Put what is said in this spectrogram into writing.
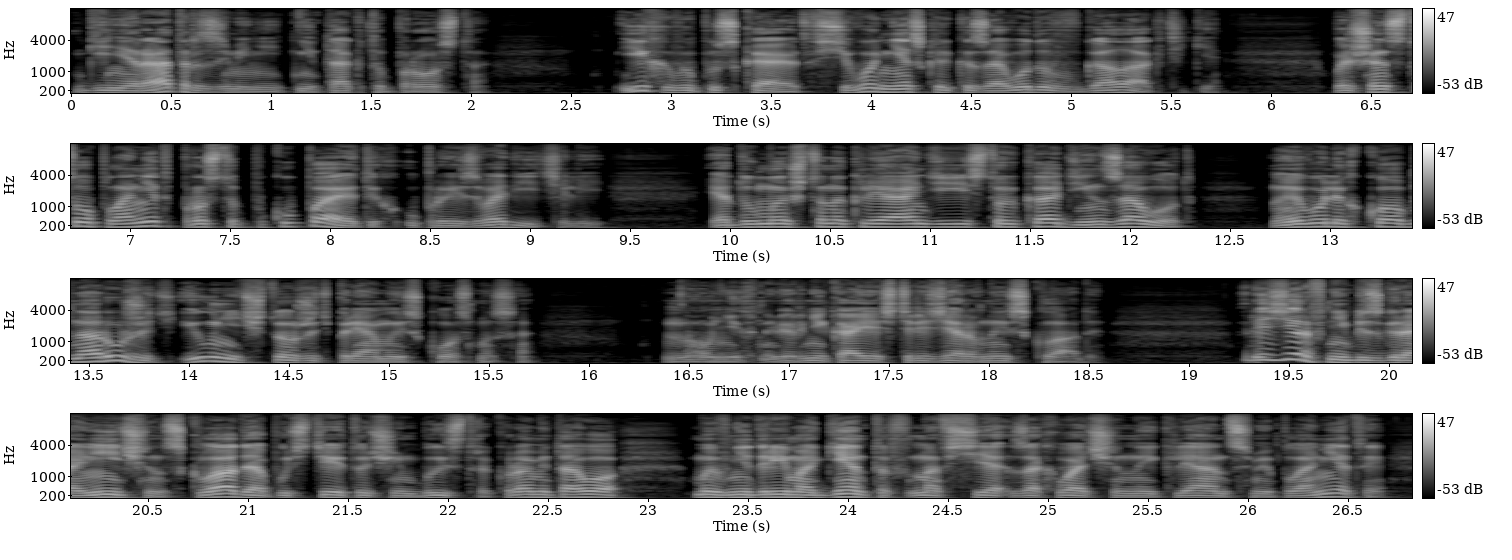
Генератор заменить не так-то просто. Их выпускают всего несколько заводов в галактике. Большинство планет просто покупают их у производителей. Я думаю, что на Клеанде есть только один завод, но его легко обнаружить и уничтожить прямо из космоса. Но у них наверняка есть резервные склады. Резерв не безграничен, склады опустеют очень быстро. Кроме того, мы внедрим агентов на все захваченные клеанцами планеты —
